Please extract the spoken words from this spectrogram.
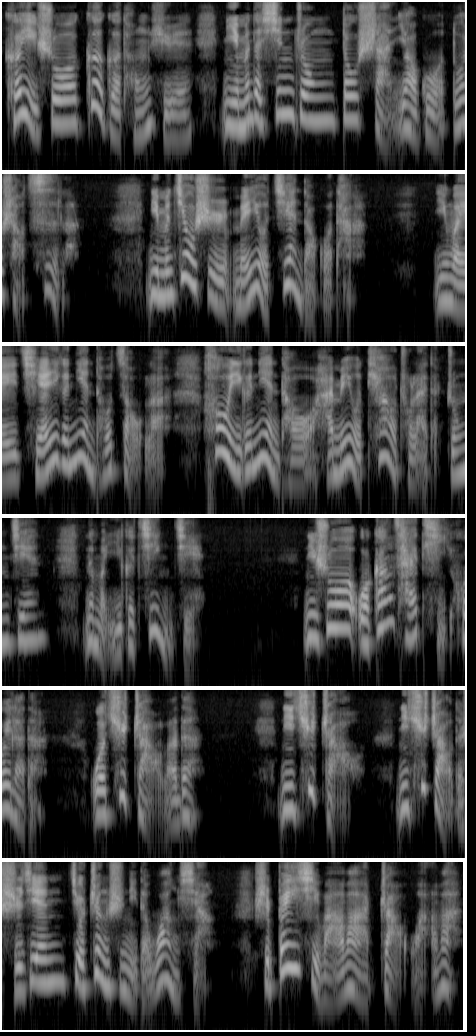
可以说各个同学，你们的心中都闪耀过多少次了。你们就是没有见到过他，因为前一个念头走了，后一个念头还没有跳出来的中间那么一个境界。你说我刚才体会了的，我去找了的，你去找，你去找的时间就正是你的妄想，是背起娃娃找娃娃，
